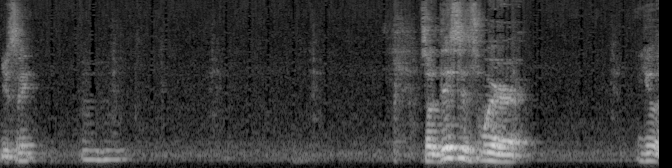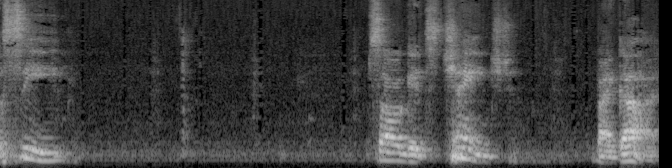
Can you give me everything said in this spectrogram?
You see? Mm-hmm. So this is where you'll see Saul gets changed by God.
